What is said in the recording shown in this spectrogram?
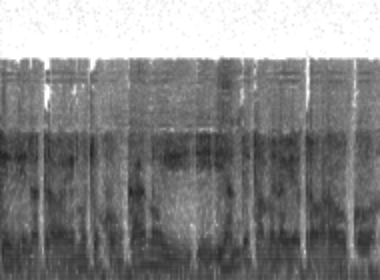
Sí, sí, la trabajé mucho con Cano y, y, y antes también la había trabajado con,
